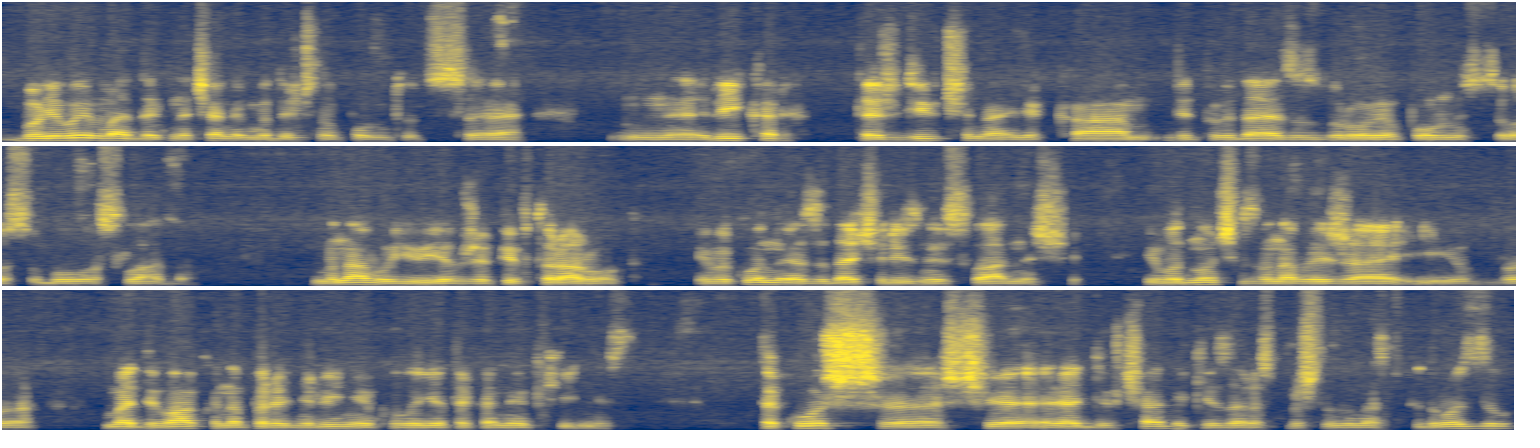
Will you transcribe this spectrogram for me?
бойовий медик, начальник медичного пункту це лікар, теж дівчина, яка відповідає за здоров'я повністю особового складу. Вона воює вже півтора року і виконує задачі різної складнощі. І водночас вона виїжджає і в медиваку на передню лінію, коли є така необхідність. Також е, ще ряд дівчат, які зараз прийшли до нас в підрозділ,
